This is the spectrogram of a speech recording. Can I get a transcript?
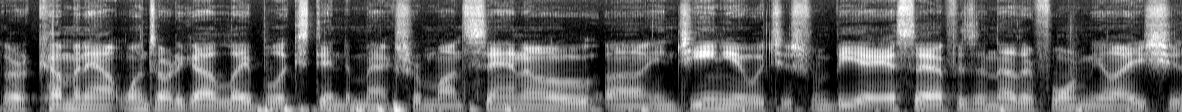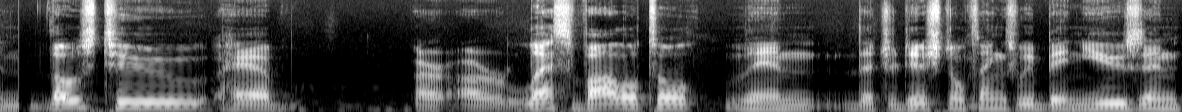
are coming out. One's already got a label XtendiMax from Monsanto. Uh, Engenia, which is from BASF, is another formulation. Those two have are, are less volatile than the traditional things we've been using.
